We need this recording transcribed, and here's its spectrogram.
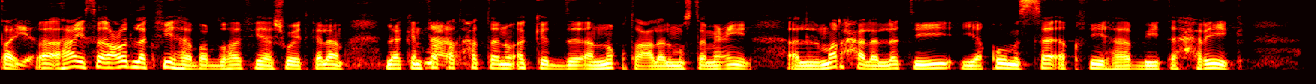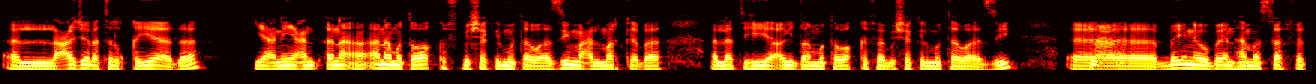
طيب هاي سأعود لك فيها برضه هاي فيها شوية كلام لكن فقط نعم. حتى نؤكد النقطة على المستمعين. المرحلة التي يقوم السائق فيها بتحريك عجله القيادة يعني عند أنا أنا متوقف بشكل متوازي مع المركبة التي هي أيضا متوقفة بشكل متوازي. آه، نعم. بيني وبينها مسافة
